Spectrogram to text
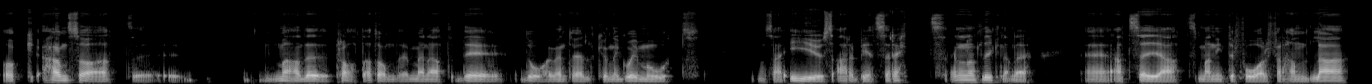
Och han sa att eh, man hade pratat om det, men att det då eventuellt kunde gå emot någon så här EUs arbetsrätt eller något liknande. Eh, att säga att man inte får förhandla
